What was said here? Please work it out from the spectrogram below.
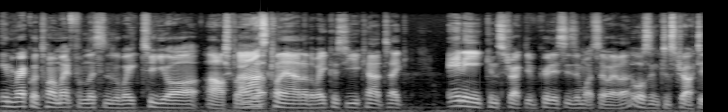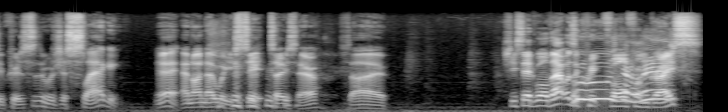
in record time went from listener of the week to your Ask Clown, ask yep. clown of the week because you can't take any constructive criticism whatsoever. It wasn't constructive criticism, it was just slagging. Yeah, and I know where you sit too, Sarah. So, She said, "Well, that was a quick Who's fall from lose? Grace."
